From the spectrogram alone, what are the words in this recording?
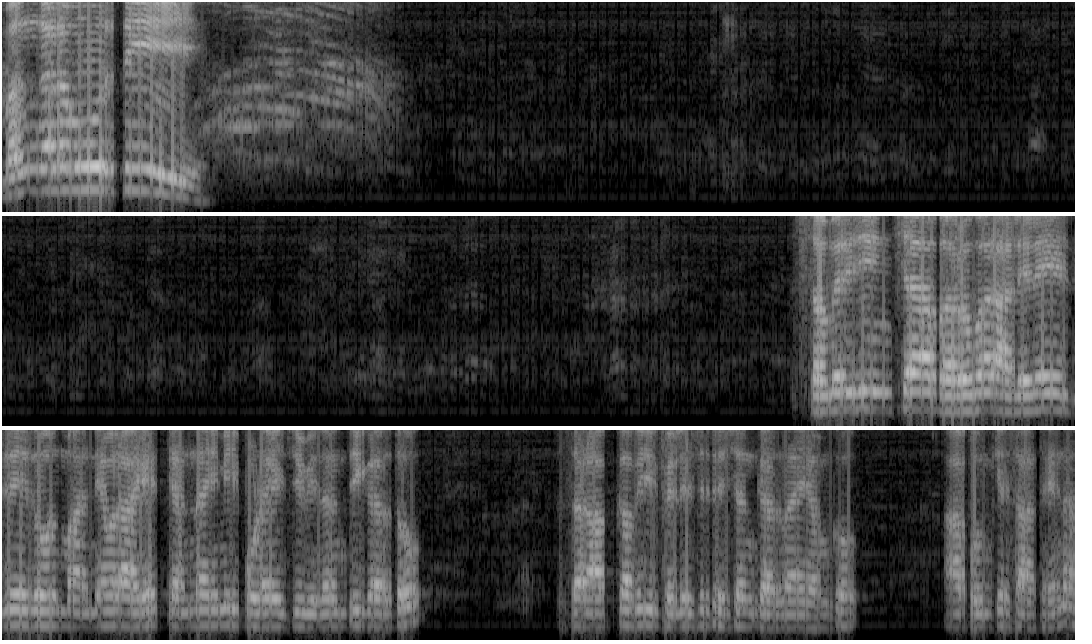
मंगलमूर्ती! समीरजींच्या बरोबर आलेले जे दोन मान्यवर आहेत त्यांनाही मी पुढे याची विनंती करतो. सर आपका भी फेलिसिटेशन करना है हमको. आप उनके साथ है ना?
